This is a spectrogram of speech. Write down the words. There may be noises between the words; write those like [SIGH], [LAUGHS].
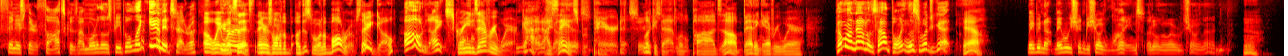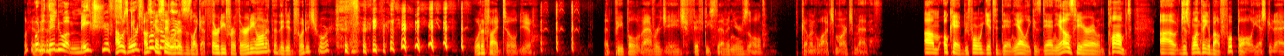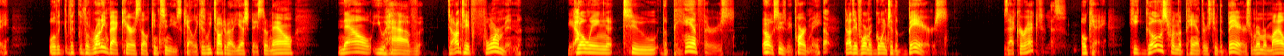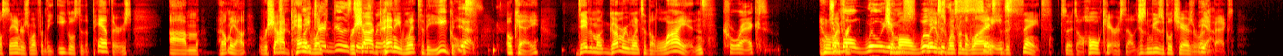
finish their thoughts because I'm one of those people, like and etc. Oh wait, You know what's what I mean? this? There's one of the. Oh, this is one of the ballrooms. There you go. Oh, nice Screens everywhere. God, shot Isaiah's this? prepared. Yeah, Look at that little pods. Oh, bedding everywhere. Come on down to the South Point, and this is what you get. Yeah. Maybe not. Maybe we shouldn't be showing lines. I don't know why we're showing that. Look at What did they do? A makeshift I was, sports I was gonna say, what is this like a thirty for thirty on it that they did footage for? [LAUGHS] 30 for 30. What if I told you that people of average age, 57 years old, come and watch March Madness? Um, okay, before we get to Danielle, because Danielle's here and I'm pumped. Uh, just one thing about football yesterday. Well, the, the, the running back carousel continues, Kelley, because we talked about it yesterday. So now, now you have D'Onta Foreman going to the Panthers. Oh, excuse me, pardon me. D'Onta Foreman going to the Bears. Is that correct? yes. Okay. He goes from the Panthers to the Bears. Remember, Miles Sanders went from the Eagles to the Panthers. Um, help me out. Rashaad [LAUGHS] Penny went. to do this to us, Rashaad. Penny went to the Eagles. Yes. Okay. David Montgomery went to the Lions. Correct. Who am I for- Jamaal Williams. Jamaal Williams went, went, from the Lions to the Saints. Saints. So it's a whole carousel, just musical chairs of running Yeah. backs.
